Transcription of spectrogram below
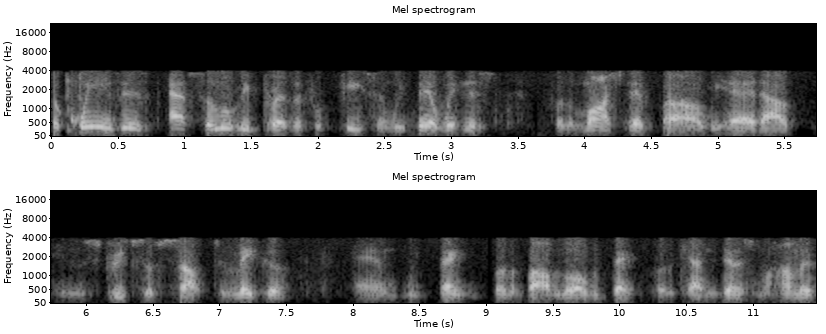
The Queens is absolutely present for peace, and we bear witness for the march that uh, we had out in the streets of South Jamaica and we thank Brother Bob Law. We thank Brother Captain Dennis Muhammad.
